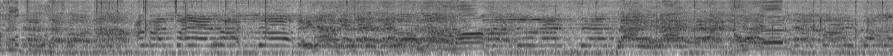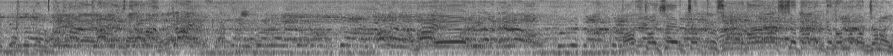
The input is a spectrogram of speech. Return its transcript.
রহমতুল্লাহ। লাইসের ছাত্র সমার ভাইরা আসছে তাদেরকে ধন্যবাদ জানাই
